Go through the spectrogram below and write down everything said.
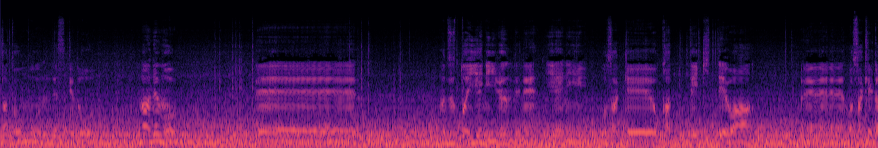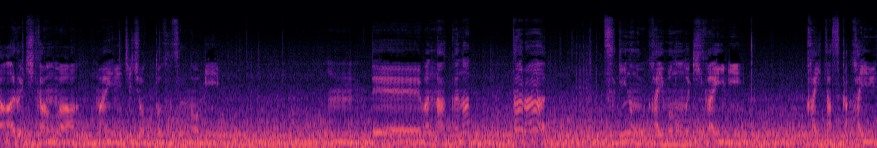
たと思うんですけどまあでもえーずっと家にいるんでね家にお酒を買ってきては、えー、お酒がある期間は毎日ちょっとずつ飲みうんで、まあ、なくなったら次の買い物の機会に買い足すか買い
